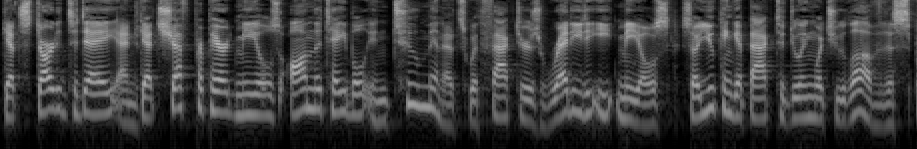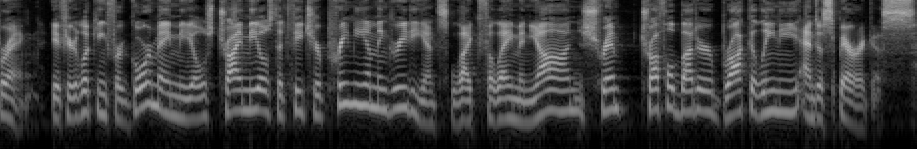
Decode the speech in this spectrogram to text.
Get started today and get chef prepared meals on the table in two minutes with Factor's ready to eat meals so you can get back to doing what you love this spring. If you're looking for gourmet meals, try meals that feature premium ingredients like filet mignon, shrimp, truffle butter, broccolini, and asparagus.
